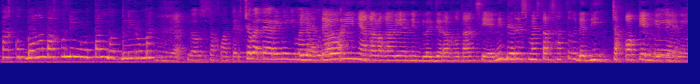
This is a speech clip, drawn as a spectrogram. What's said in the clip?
takut banget aku nih ngutang buat beli rumah? enggak. Nggak usah khawatir. Coba teorinya gimana Iya, teorinya kalau kalian nih belajar akuntansi ya, ini dari semester 1 udah dicekokin gitu Iya ya. nih.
